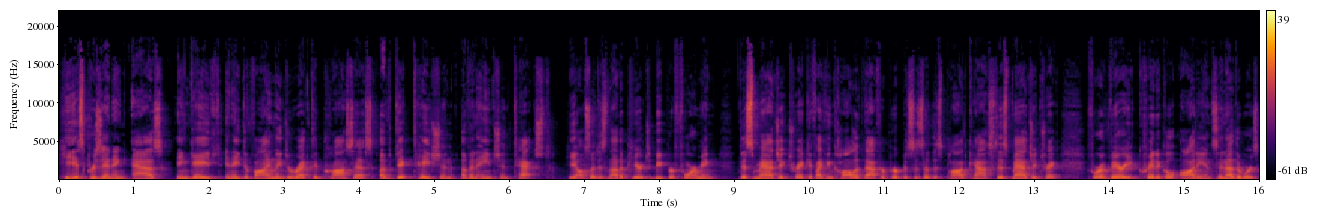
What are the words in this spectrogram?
He is presenting as engaged in a divinely directed process of dictation of an ancient text. He also does not appear to be performing this magic trick, if I can call it that for purposes of this podcast, this magic trick for a very critical audience. In other words,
